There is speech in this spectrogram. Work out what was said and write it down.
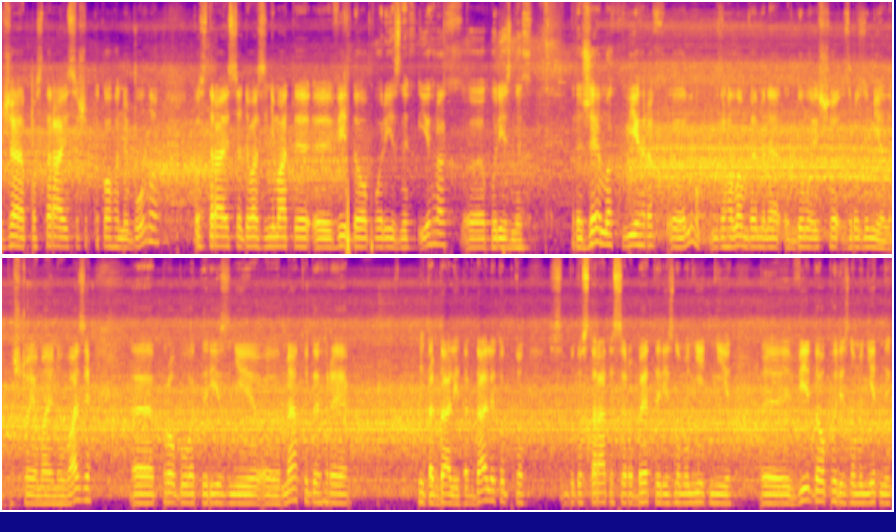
вже постараюся, щоб такого не було. Постараюся для вас знімати е, відео по різних іграх, е, по різних режимах в іграх. Е, ну, загалом ви мене думаю, що зрозуміли, що я маю на увазі. Пробувати різні методи гри і так далі. і так далі. Тобто буду старатися робити різноманітні відео по різноманітних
